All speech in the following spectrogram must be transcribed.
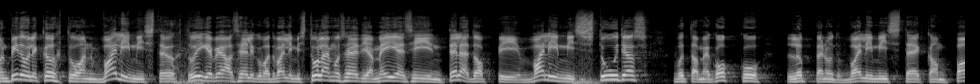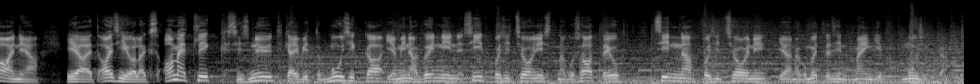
On pidulik õhtu, on valimiste õhtu, õige pea selguvad valimistulemused ja meie siin Teletopi valimisstuudios võtame kokku lõppenud valimiste kampaania. Ja et asi oleks ametlik, siis nüüd käivitub muusika ja mina kõnnin siit positsioonist nagu saatejuht sinna positsiooni ja nagu ma ütlesin, mängib muusika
